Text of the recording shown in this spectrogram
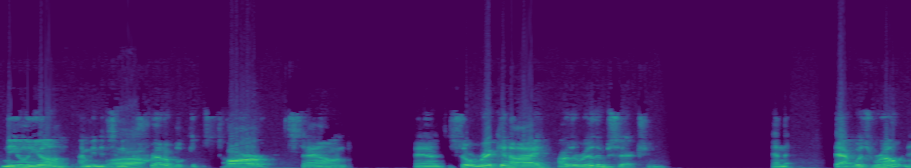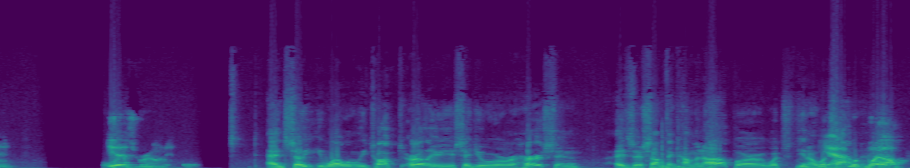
Neil Young. I mean, it's an incredible guitar sound. And so Rick and I are the rhythm section, and that was Ronin. Is Ronin? And so, well, when we talked earlier, you said you were rehearsing. Is there something coming up, or what's you know what's yeah, happening? well,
